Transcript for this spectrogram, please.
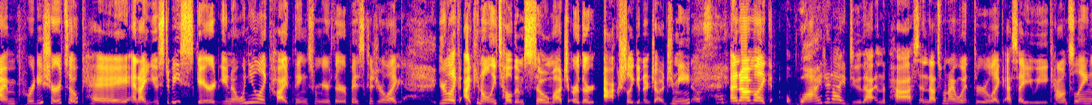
I'm pretty sure it's okay. And I used to be scared, you know, when you like hide things from your therapist because you're oh, like, you're like, I can only tell them so much or they're actually going to judge me. And I'm like, why did I do that in the past? And that's when I went through like SIUE counseling.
